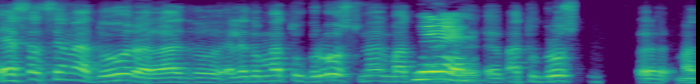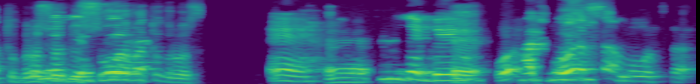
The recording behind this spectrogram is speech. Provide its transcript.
Essa senadora lá do, ela é do Mato Grosso, né? Mato, é. É, é Mato Grosso, é, Mato Grosso é do Sul é Mato Grosso. É. é, é ou, ou, essa moça,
